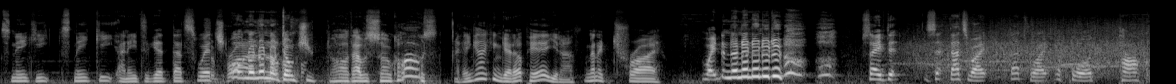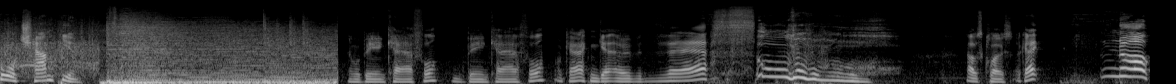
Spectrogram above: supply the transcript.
Sneaky, sneaky. I need to get that switch. oh, no, no, no, don't you. Oh, that was so close. I think I can get up here, you know. I'm going to try. Wait, no, no, no, no, no, no. Saved it. That's right. That's right. Applaud. Parkour champion. And we're being careful. We're being careful. Okay, I can get over there. That was close. Okay. No!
